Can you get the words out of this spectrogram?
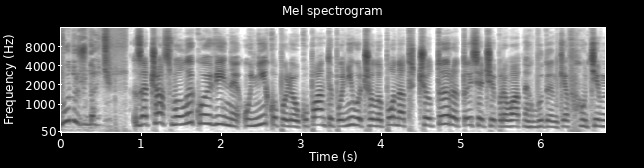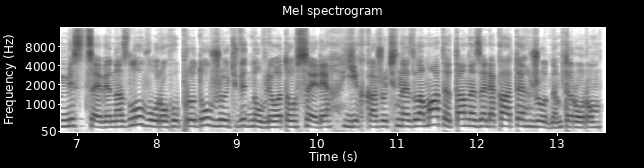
Буду ждати. За час великої війни у Нікополі окупанти понівечили понад 4 тисячі приватних будинків. Утім, місцеві на зло ворогу продовжують відновлювати оселі. Їх кажуть не зламати та не залякати жодним терором.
